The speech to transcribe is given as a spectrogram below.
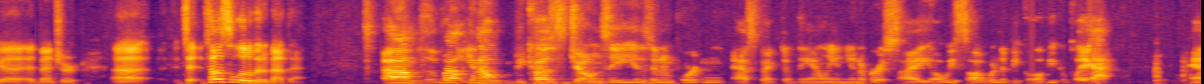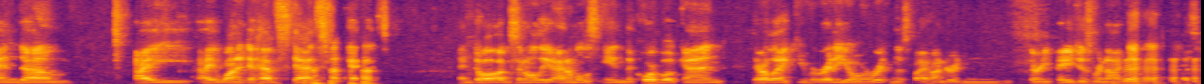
uh, adventure uh, t- tell us a little bit about that. Um, well, you know, because Jonesy is an important aspect of the Alien universe, I always thought, wouldn't it be cool if you could play a cat? And um, I I wanted to have stats for cats and dogs and all the animals in the core book, and they're like, "You've already overwritten this by 130 pages. We're not." gonna do this."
